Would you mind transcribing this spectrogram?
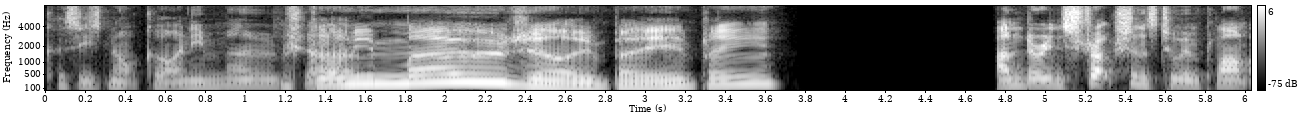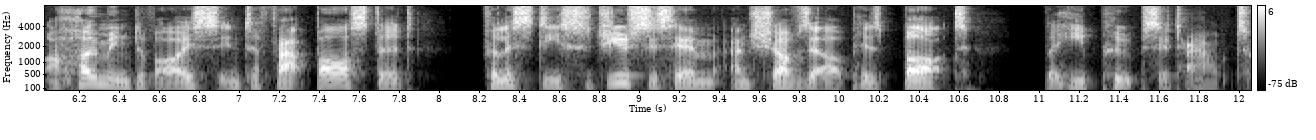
Because he's not got any mojo. Got any mojo, baby? Under instructions to implant a homing device into Fat Bastard, Felicity seduces him and shoves it up his butt, but he poops it out.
